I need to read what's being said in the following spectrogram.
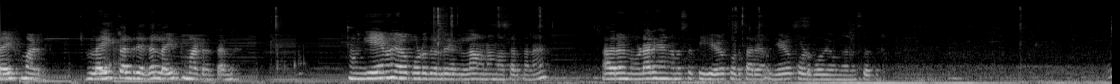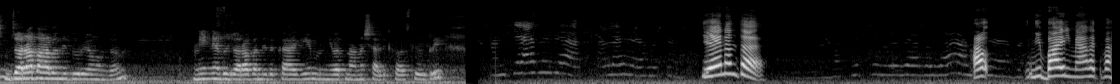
ಲೈಫ್ ಮಾಡ್ರಿ. ಲೈಫ್ ಅಲ್ರಿ ಅದ ಲೈಫ್ ಮಾಡ್ರಿ ಅಂತ ಅವ್ನಿಗೆ ಏನು ಹೇಳ್ಕೊಡೋದಲ್ರಿ ಎಲ್ಲ ಅವನ ಮಾತಾಡ್ತಾನೆ. ಆದ್ರೆ ನೋಡಾರ ಹೆಂಗೆ ಅನಿಸ್ತತಿ, ಹೇಳ್ಕೊಡ್ತಾರೆ, ಹೇಳ್ಕೊಡ್ಬೋದು ಹೆಂಗೆ ಅನಿಸ್ತತಿ. ಜ್ವರ ಭಾಳ ಬಂದಿದ್ದು ರೀ ಅವಂಗ. ನಿನ್ನೆ ಅದು ಜ್ವರ ಬಂದಿದ್ದಕ್ಕಾಗಿ ಇವತ್ತು ನಾನು ಶಾಲೆಗೆ ಕಳಿಸ್ಲಿಲ್ಲ ರೀ ಏನಂತ ನೀ ಬಾಯಿಲ್ ಮ್ಯಾಗ ಹತ್ ಬಾ.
